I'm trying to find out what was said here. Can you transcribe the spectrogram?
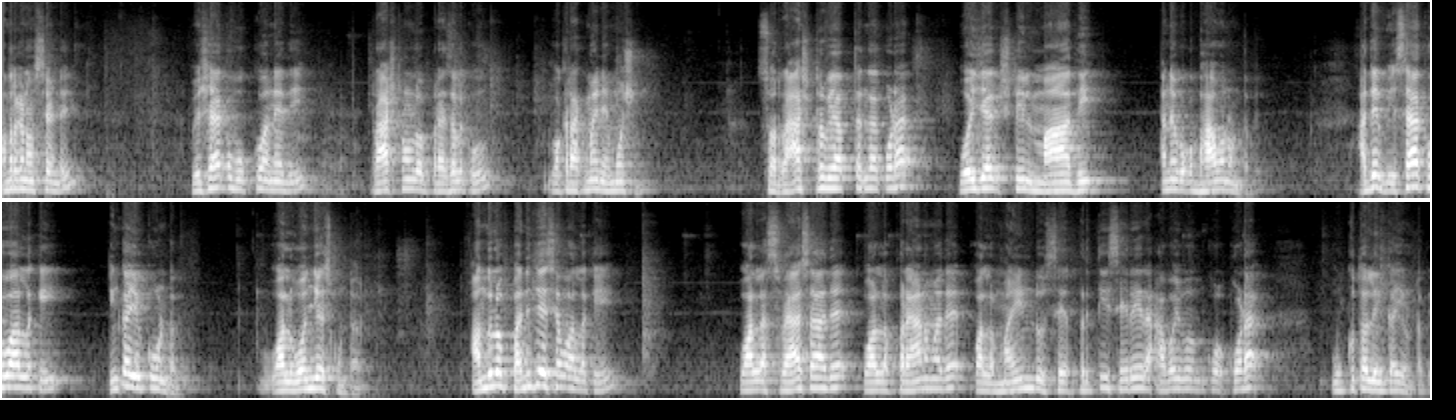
అందరికీ నమస్తే అండి. విశాఖ ఉక్కు అనేది రాష్ట్రంలో ప్రజలకు ఒక రకమైన ఎమోషన్. సో రాష్ట్ర వ్యాప్తంగా కూడా వైజాగ్ స్టీల్ మాది అనే ఒక భావన ఉంటుంది. అదే విశాఖ వాళ్ళకి ఇంకా ఎక్కువ ఉంటుంది. వాళ్ళు ఓన్ చేసుకుంటారు. అందులో పనిచేసే వాళ్ళకి వాళ్ళ శ్వాస అదే వాళ్ళ ప్రాణం అదే వాళ్ళ మైండ్ ప్రతి శరీర అవయవం కూడా ఉక్కుతో లింక్ అయి ఉంటుంది.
